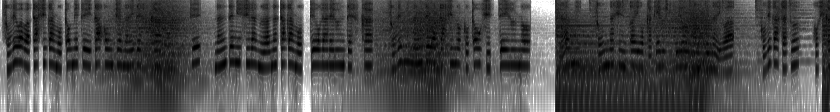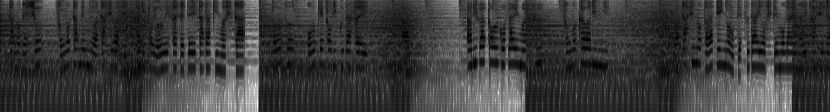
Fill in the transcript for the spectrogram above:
それは私が求めていた本じゃないですか。って、なんで見知らぬあなたが持っておられるんですか？それになんで私のことを知っているの？なに、んな心配をかける必要なんてないわ。これがさぞ、欲しかったのでしょそのために私はしっかりと用意させていただきました。どうぞ、お受け取りください。あ、ありがとうございます。その代わりに、私のパーティーのお手伝いをしてもらえないかしら。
